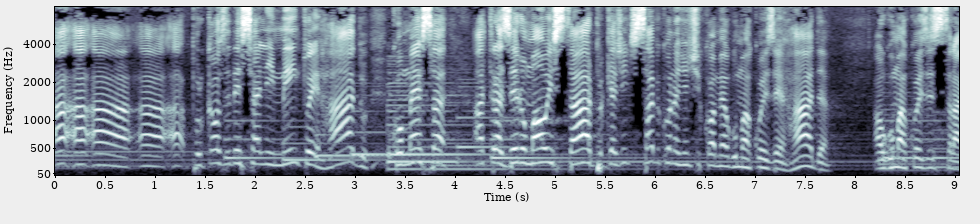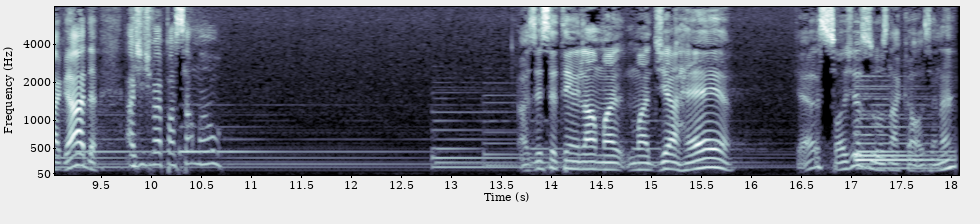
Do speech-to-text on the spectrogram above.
a, a, a, por causa desse alimento errado, começa a trazer o um mal-estar, porque a gente sabe quando a gente come alguma coisa errada, alguma coisa estragada, a gente vai passar mal. Às vezes você tem lá uma, uma diarreia, é só Jesus na causa, né?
